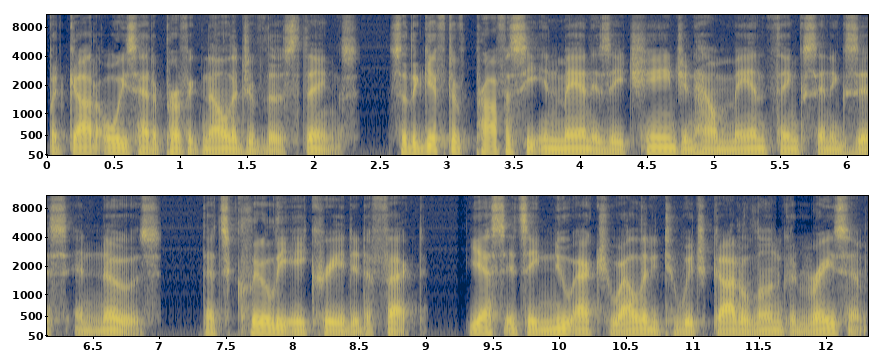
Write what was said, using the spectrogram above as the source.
But God always had a perfect knowledge of those things. So the gift of prophecy in man is a change in how man thinks and exists and knows. That's clearly a created effect. Yes, it's a new actuality to which God alone could raise him.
